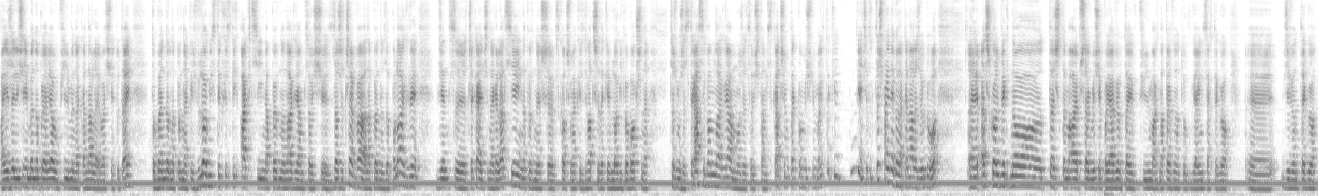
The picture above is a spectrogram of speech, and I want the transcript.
A jeżeli się nie będą pojawiały filmy na kanale właśnie tutaj, to będą na pewno jakieś vlogi z tych wszystkich akcji, na pewno nagram coś e, z Zarzeczewa, na pewno z Opolagry, więc e, czekajcie na relacje i na pewno jeszcze wskoczą jakieś 2-3 takie vlogi poboczne. Coś może z trasy wam nagram, może coś tam z tak pomyślimy, takie, wiecie, coś fajnego na kanale, żeby było. E, aczkolwiek, no, też te małe przerwy się pojawią tutaj w filmach, na pewno tu w granicach tego e, dziewiątego.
